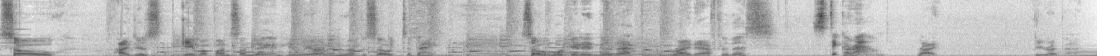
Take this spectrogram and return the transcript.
so I just gave up on Sunday, and here we are in a new episode today. So we'll get into that right after this. Stick around. Right. Be right back.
